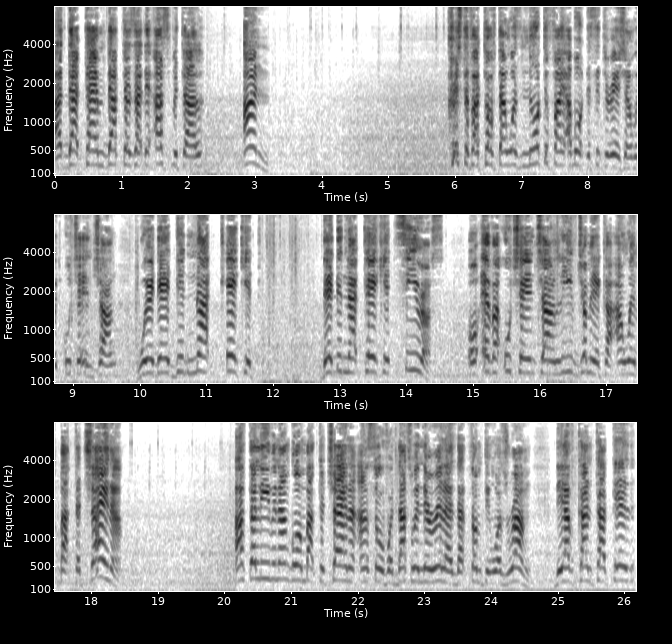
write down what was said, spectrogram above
At that time, doctors at the hospital and Christopher Tufton was notified about the situation with Uchen Chang where they did not take it. They did not take it serious. However, Uchen Chang leave Jamaica and went back to China. After leaving and going back to China and so forth, that's when they realized that something was wrong. They have contacted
